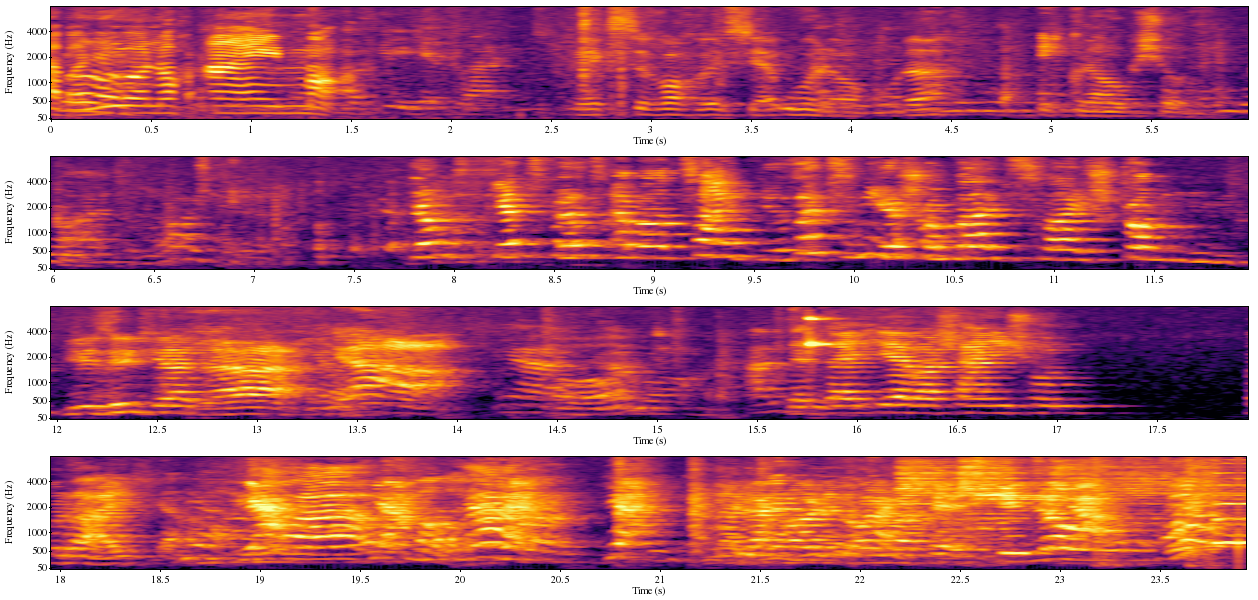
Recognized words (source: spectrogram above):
Aber Oh. nur noch einmal. Nächste Woche ist ja Urlaub, oder? Ich glaube schon. Jungs, jetzt wird's aber Zeit. Wir sitzen hier schon bald zwei Stunden. Wir sind ja da. Ja. Dann seid ihr wahrscheinlich schon bereit. Ja, ja, ja, ja. Na dann haltet euch mal fest. Geht los!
